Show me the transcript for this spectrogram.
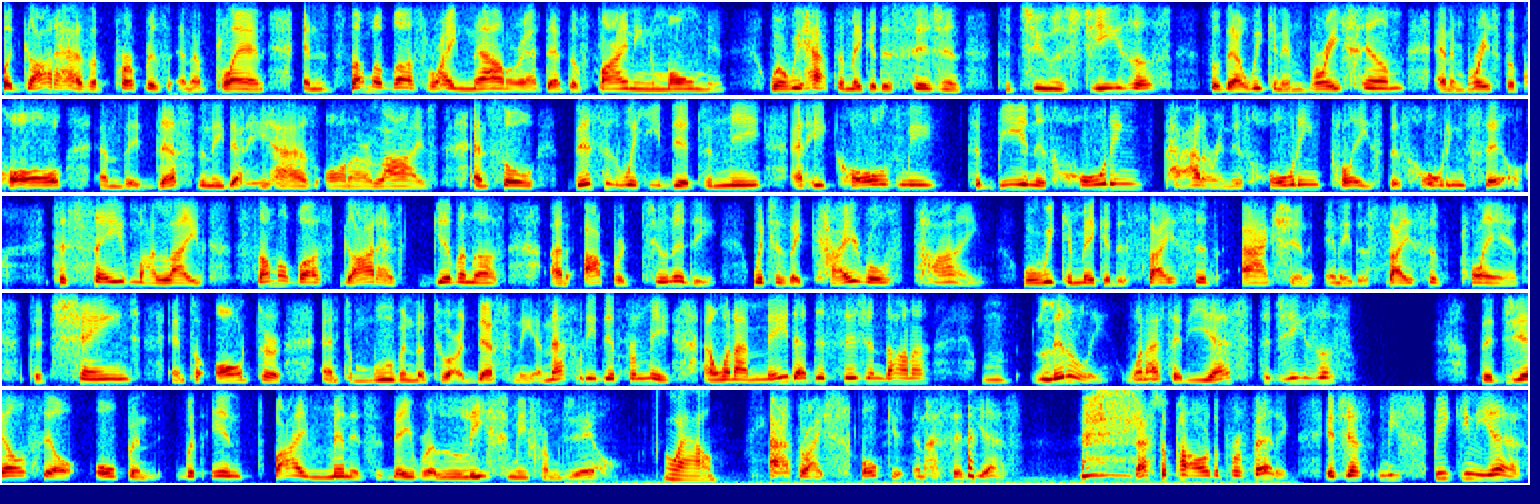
But God has a purpose and a plan, and some of us right now are at that defining moment where we have to make a decision to choose Jesus so that we can embrace him and embrace the call and the destiny that he has on our lives. And so this is what he did to me, and he calls me to be in this holding pattern, this holding place, this holding cell to save my life. Some of us, God has given us an opportunity, which is a kairos time where we can make a decisive action and a decisive plan to change and to alter and to move into our destiny. And that's what he did for me. And when I made that decision, Donna, literally, when I said yes to Jesus, the jail cell opened. Within five minutes, they released me from jail. Wow. After I spoke it, and I said yes. That's the power of the prophetic. It's just me speaking yes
